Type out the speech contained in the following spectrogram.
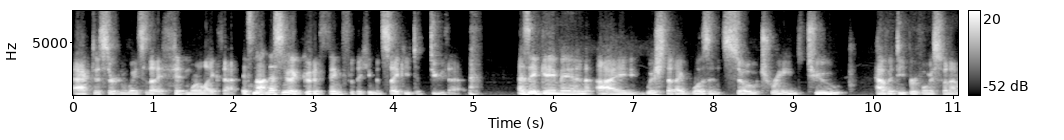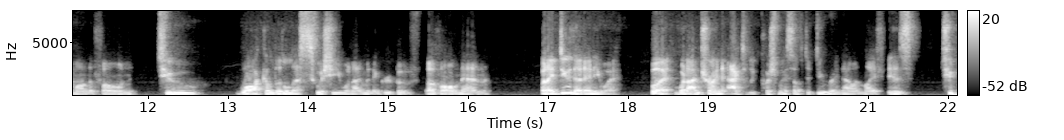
act a certain way so that I fit more like that. It's not necessarily a good thing for the human psyche to do that. As a gay man, I wish that I wasn't so trained to have a deeper voice when I'm on the phone, to walk a little less swishy when I'm in a group of, of all men. But I do that anyway. But what I'm trying to actively push myself to do right now in life is to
